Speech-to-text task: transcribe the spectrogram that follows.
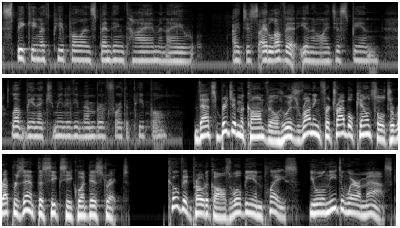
speaking with people and spending time. And I, I just I love it. You know, I just being love being a community member for the people. That's Bridget McConville, who is running for tribal council to represent the Seekseequa district. COVID protocols will be in place. You will need to wear a mask.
